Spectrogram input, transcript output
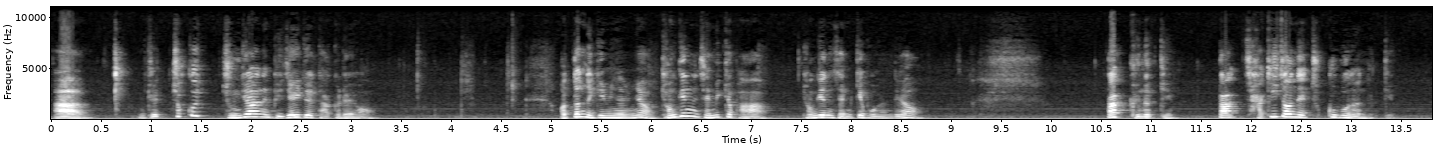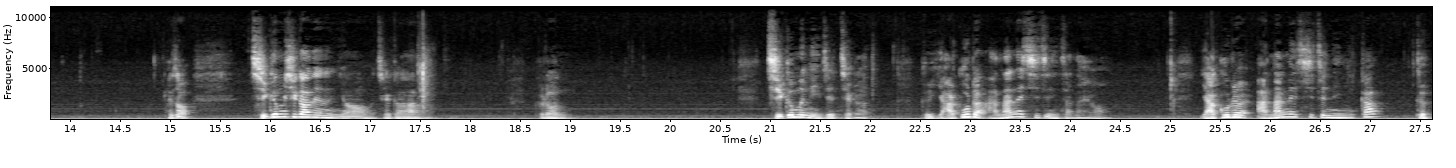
아, 이렇게 축구 중계하는 BJ들 다 그래요. 어떤 느낌이냐면요. 경기는 재밌게 봐. 경기는 재밌게 보는데요. 딱 그 느낌. 딱 자기 전에 축구 보는 느낌. 그래서 지금 시간에는요, 제가 그런 지금은 이제 제가 그 야구를 안 하는 시즌이잖아요. 야구를 안 하는 시즌이니까 그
